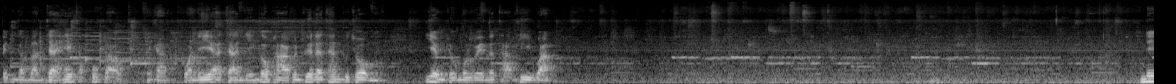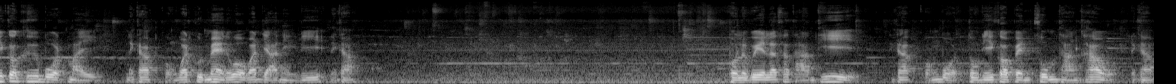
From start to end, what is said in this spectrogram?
เป็นกำลังใจให้กับพวกเรานะครับ วันนี้อาจารย์หญิงก็พาเพื่อนๆและท่านผู้ชม เยี่ยมชมบริเวณสถานที่วัด นี่ก็คือโบสถ์ใหม่นะครับ ของวัดคุณแม่หรือว่าวัดยานแห่งนี้นะครับ บริเวณและสถานที่นะครับของโบสถ์ตรงนี้ก็เป็นซุ้มทางเข้านะครับ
